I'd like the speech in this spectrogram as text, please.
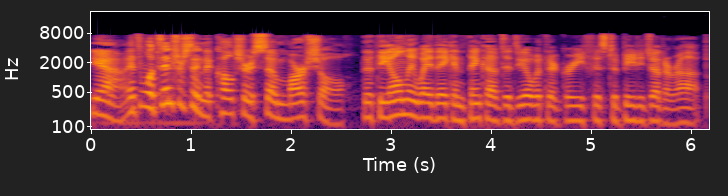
Yeah, it's what's interesting. The culture is so martial that the only way they can think of to deal with their grief is to beat each other up.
